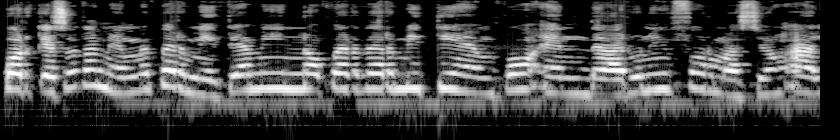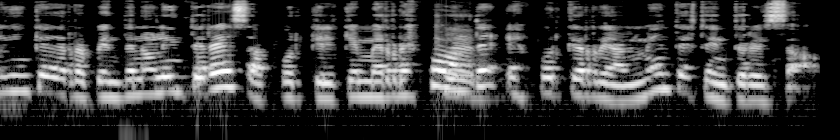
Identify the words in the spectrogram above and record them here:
porque eso también me permite a mí no perder mi tiempo en dar una información a alguien que de repente no le interesa, porque el que me responde es porque realmente está interesado.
